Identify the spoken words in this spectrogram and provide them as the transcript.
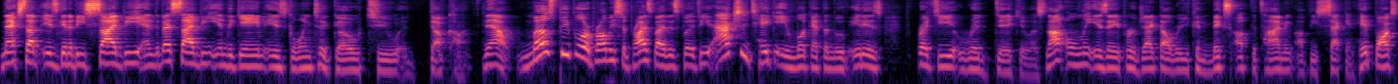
Next up is going to be side B, and the best side B in the game is going to go to Duck Hunt. Now, most people are probably surprised by this, but if you actually take a look at the move, it is pretty ridiculous. Not only is a projectile where you can mix up the timing of the second hitbox,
